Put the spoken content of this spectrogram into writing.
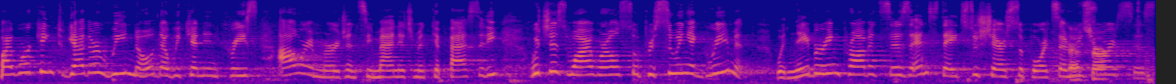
By working together, we know that we can increase our emergency management capacity, which is why we're also pursuing agreement with neighbouring provinces and states to share supports and Answer. resources.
